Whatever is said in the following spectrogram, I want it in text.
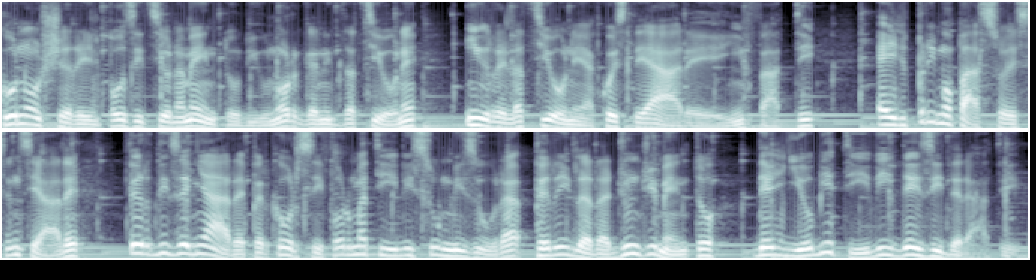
Conoscere il posizionamento di un'organizzazione in relazione a queste aree, infatti, è il primo passo essenziale per disegnare percorsi formativi su misura per il raggiungimento degli obiettivi desiderati.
